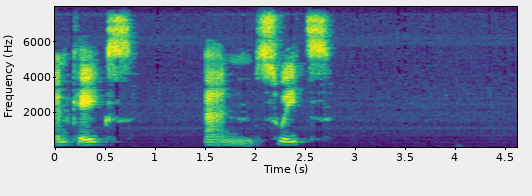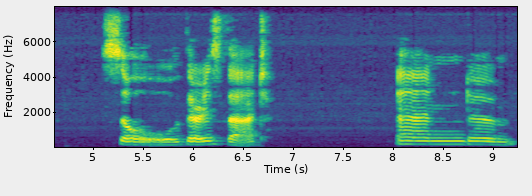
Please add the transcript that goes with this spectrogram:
and cakes and sweets. So there is that, and um,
